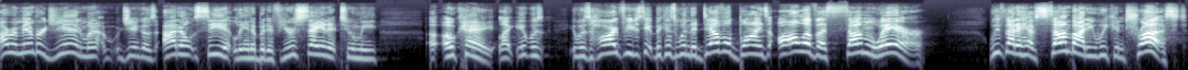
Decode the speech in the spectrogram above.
I remember Jen when Jen goes, "I don't see it, Lena, but if you're saying it to me, uh, okay." Like it was it was hard for you to see it because when the devil blinds all of us somewhere, we've got to have somebody we can trust.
